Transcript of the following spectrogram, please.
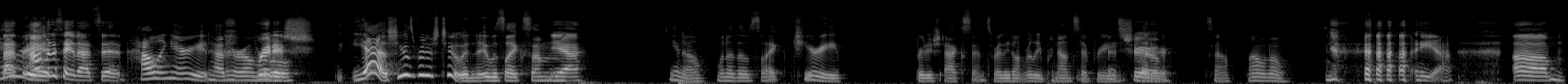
that- I'm gonna say that's it. Howling Harriet had her own little- British. Yeah, she was British too, and it was like some, Yeah. you know, one of those like cheery British accents where they don't really pronounce every That's true. letter. So I don't know. yeah. Um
